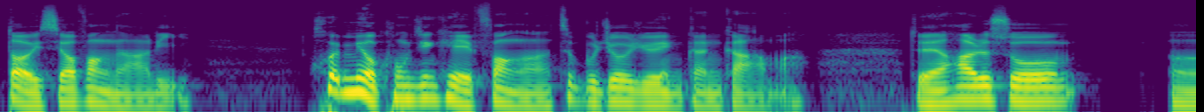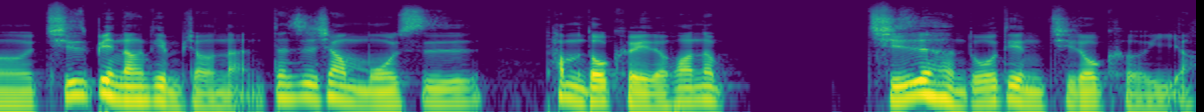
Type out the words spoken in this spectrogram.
到底是要放哪里？会没有空间可以放啊？这不就有点尴尬吗？对，然后他就说，呃，其实便当店比较难，但是像摩斯他们都可以的话，那。其实很多店其实都可以啊，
